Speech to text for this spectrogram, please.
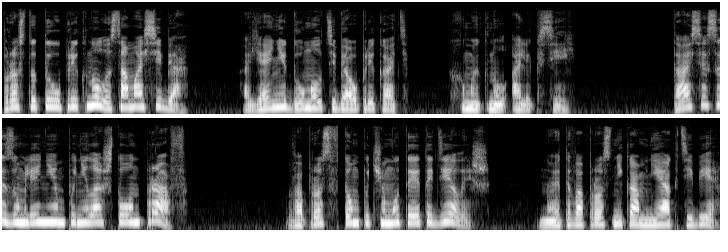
просто ты упрекнула сама себя. А я не думал тебя упрекать, хмыкнул Алексей. Тася с изумлением поняла, что он прав. «Вопрос в том, почему ты это делаешь. Но это вопрос не ко мне, а к тебе.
